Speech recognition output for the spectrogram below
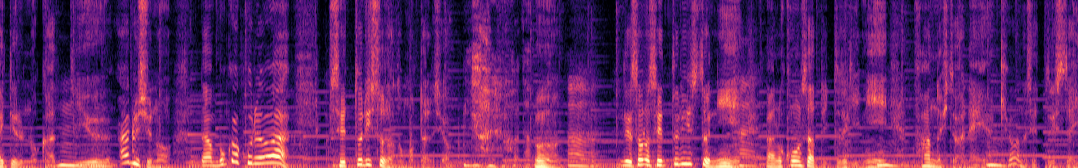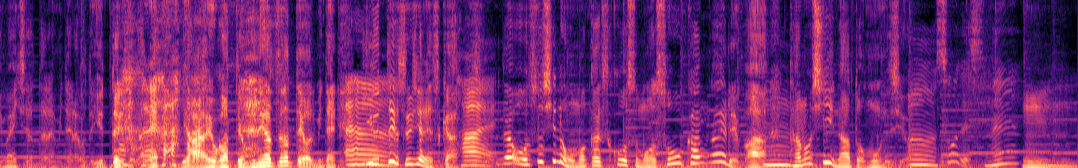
えてるのかっていう、うんある種のだから僕はこれはセットリストだと思ったんですよ。なるほど。うんうんでそのセットリストに、はいあのコンサート行った時に、うんファンの人はね、今日のセットリストはいまいちだったなみたいなこと言ったりとかね いやーよかったよ胸熱だったよみたいにうん言ったりするじゃないですか。はいだ。お寿司のおまかせコースもそう考えればうん楽しいなと思うんですよ。うん、そうですね。うん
